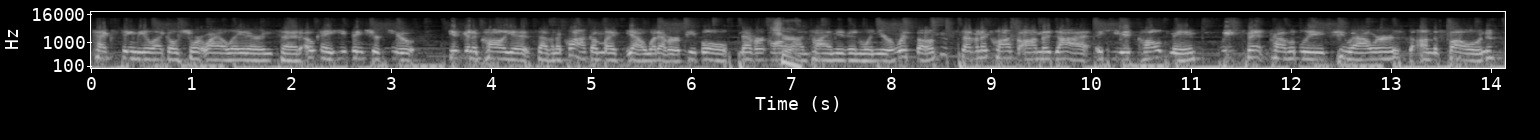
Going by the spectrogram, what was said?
texting me like a short while later and said, okay, he thinks you're cute. He's going to call you at 7 o'clock. I'm like, yeah, whatever. People never call Sure. on time, even when you're with them. 7 o'clock on the dot, he had called me. We spent probably two hours on the phone.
